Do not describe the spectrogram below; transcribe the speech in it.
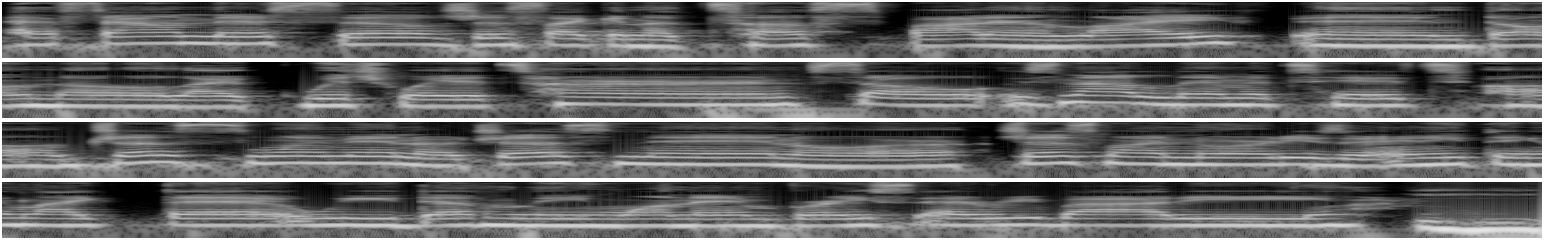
have found themselves just like in a tough spot in life and don't know like which way to turn. So it's not limited to um, just women or just men or just minorities or anything like that. We definitely want to embrace everybody Mm-hmm,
